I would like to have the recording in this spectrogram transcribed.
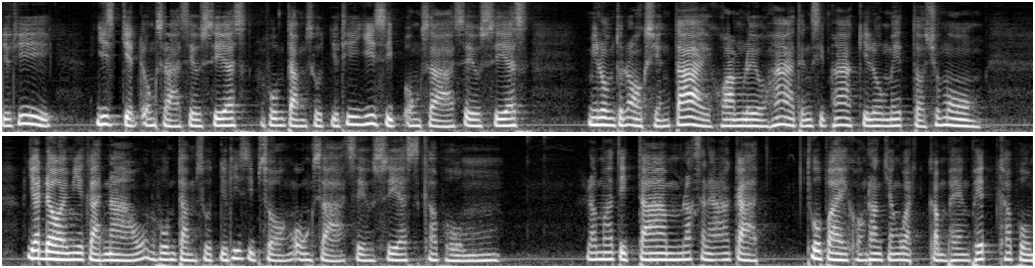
อยู่ที่ 27 องศาเซลเซียส อุณหภูมิต่ำสุดอยู่ที่ 20 องศาเซลเซียส มีลมตะวันออกเฉียงใต้ ความเร็ว 5-15 กิโลเมตรต่อชั่วโมง ยอดดอยมีอากาศหนาวอุณหภูมิต่ำสุดอยู่ที่ 12 องศาเซลเซียสครับผม เรามาติดตามลักษณะอากาศทั่วไปของทางจังหวัดกำแพงเพชรครับผม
